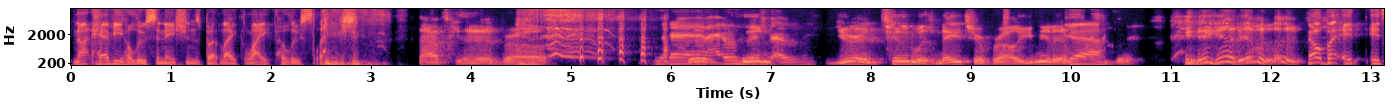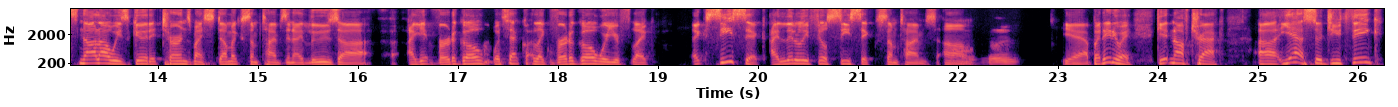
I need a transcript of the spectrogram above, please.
not heavy hallucinations, but like light hallucinations. That's good, bro. Man, you're, I wish I you're in tune with nature, bro. You need to Yeah. No, but it it's not always good. It turns my stomach sometimes, and I lose. Uh, I get vertigo. What's that called? Like vertigo, where you're like like seasick. I literally feel seasick sometimes. Um, Oh, really? yeah. But anyway, getting off track. Uh, yeah. So, do you think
